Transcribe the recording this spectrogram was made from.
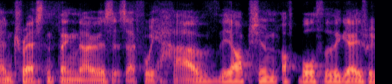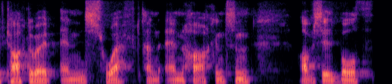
interesting thing now is, is if we have the option of both of the guys we've talked about in Swift and in Hockenson, obviously both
